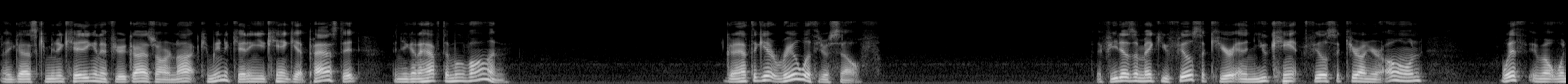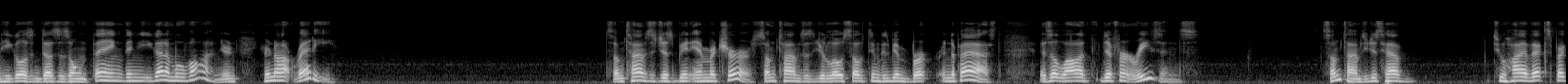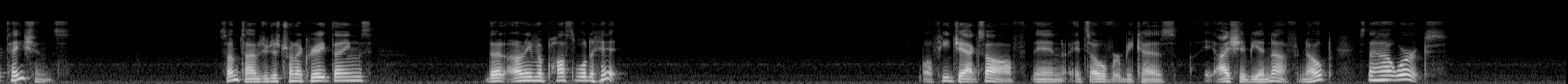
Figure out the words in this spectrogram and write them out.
Are you guys communicating? And if you guys are not communicating, you can't get past it, then you're going to have to move on. You're going to have to get real with yourself. If he doesn't make you feel secure and you can't feel secure on your own with you know, when he goes and does his own thing, then you got to move on. You're you're not ready. Sometimes it's just being immature. Sometimes it's your low self-esteem because been burnt in the past. It's a lot of different reasons. Sometimes you just have too high of expectations. Sometimes you're just trying to create things that aren't even possible to hit. Well, if he jacks off, then it's over because I should be enough. Nope, it's not how it works.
